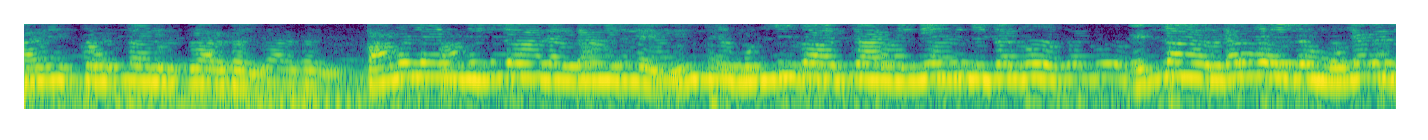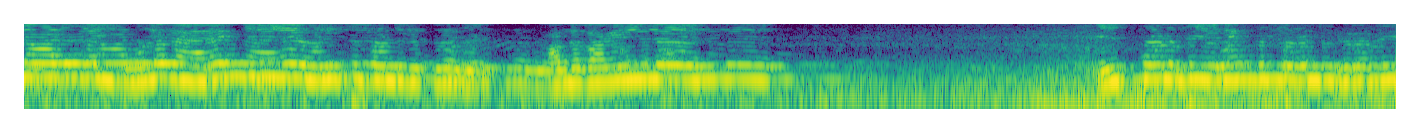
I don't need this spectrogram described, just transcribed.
பரவிக்கொடுத்தான் இருக்கிறார்கள். தமிழன் இல்லாத இடமில்லை. இன்று முள்ளிவாய்க்கால் நினைவு நிகழ்வு எல்லா இடங்களிலும் உலக நாடுகள் உலக அரங்கிலேயே ஒழித்துக் கொண்டிருக்கிறது. அந்த வகையிலே இப்பொழுது எனக்கு தோன்றுகிறது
